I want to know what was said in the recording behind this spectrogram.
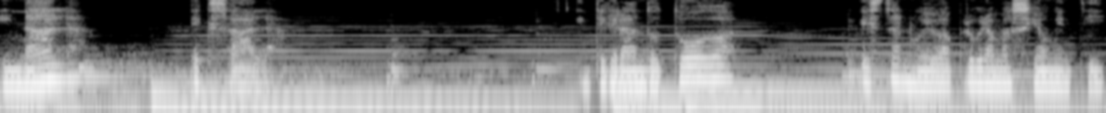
inhala, exhala, integrando toda esta nueva programación en ti.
